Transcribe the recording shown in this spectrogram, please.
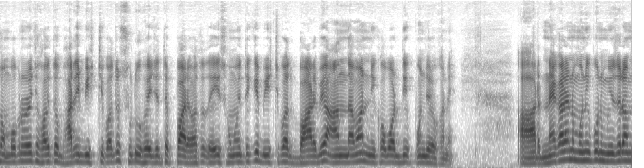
সম্ভাবনা রয়েছে। হয়তো ভারী বৃষ্টিপাতও শুরু হয়ে যেতে পারে। অর্থাৎ এই সময় থেকে বৃষ্টিপাত বাড়বে আন্দামান নিকোবর দ্বীপপুঞ্জের ওখানে। আর নাগাল্যান্ড, মণিপুর, মিজোরাম,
